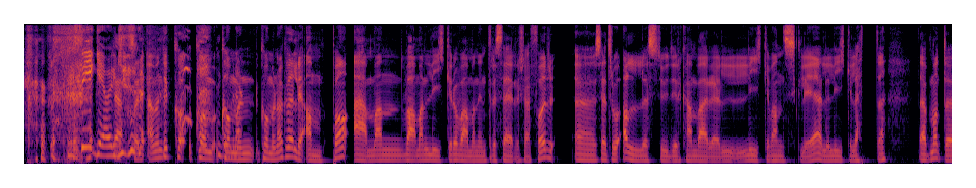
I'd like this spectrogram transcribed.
Si Georg! Ja, sorry. Ja, men det kom, kom, kommer, kommer nok veldig an på er man, hva man liker og hva man interesserer seg for. Uh, så jeg tror alle studier kan være like vanskelige eller like lette. Det er på en måte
